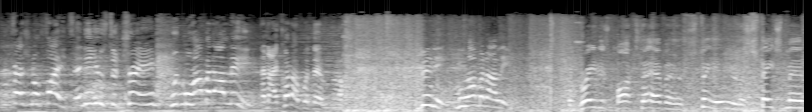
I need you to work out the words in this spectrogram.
professional fights, and he used to train with Muhammad Ali, and I caught up with him. Vinnie, Muhammad Ali. the greatest boxer ever. He was a statesman,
